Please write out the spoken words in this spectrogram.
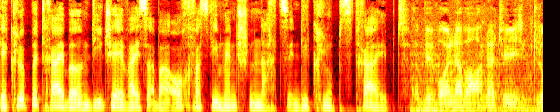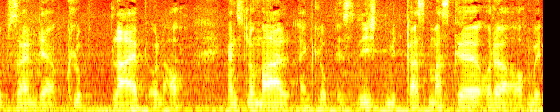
Der Clubbetreiber und DJ weiß aber auch, was die Menschen nachts in die Clubs treibt. Wir wollen aber auch natürlich ein Club sein, der Club bleibt und auch ganz normal ein Club ist. Nicht mit Gasmaske oder auch mit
